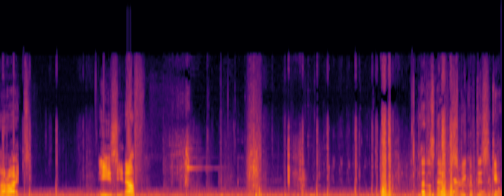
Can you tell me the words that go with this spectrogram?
Alright. Easy enough. Let us never speak of this again.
